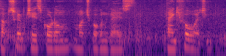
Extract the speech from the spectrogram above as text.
సబ్స్క్రైబ్ చేసుకోవడం మర్చిపోకండి guys thank you for watching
